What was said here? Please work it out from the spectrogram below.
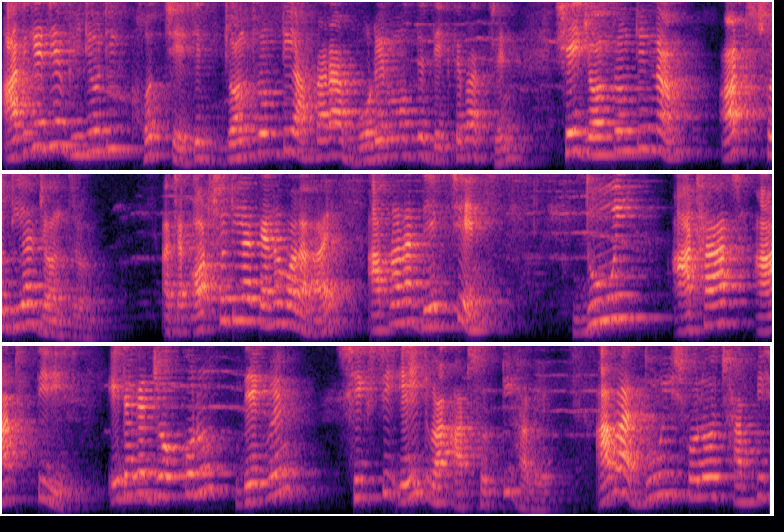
আজকে যে ভিডিওটি হচ্ছে, যে যন্ত্রটি আপনারা বোর্ডের মধ্যে দেখতে পাচ্ছেন, সেই যন্ত্রটির নাম অটসটিয়া যন্ত্র। আচ্ছা অটসটিয়া কেন বলা হয়? আপনারা দেখছেন দুই আঠাশ আট তিরিশ এটাকে যোগ করুন, দেখবেন সিক্সটি এইট বা আটষট্টি হবে। আবার দুই, ষোলো, ছাব্বিশ,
